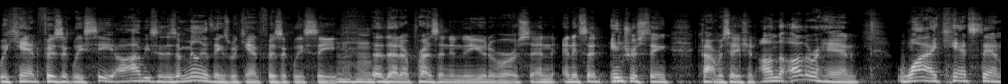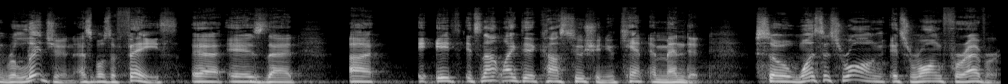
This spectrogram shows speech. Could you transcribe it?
we can't physically see. Obviously, there's a million things we can't physically see uh, that are present in the universe, and, and it's an interesting conversation. On the other hand, why I can't stand religion as opposed to faith uh, is that uh, it, it's not like the Constitution, you can't amend it. So once it's wrong, it's wrong forever.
